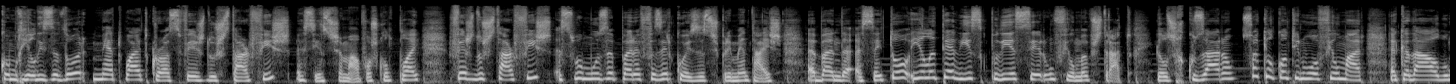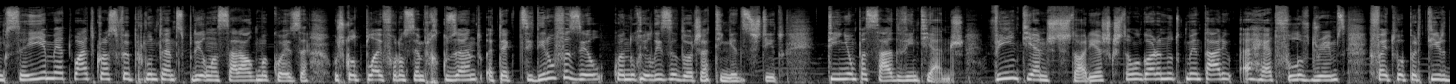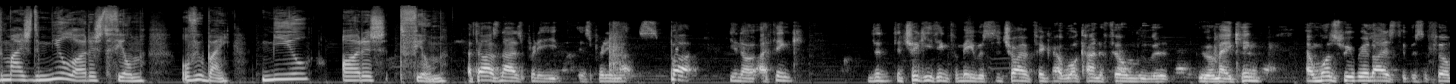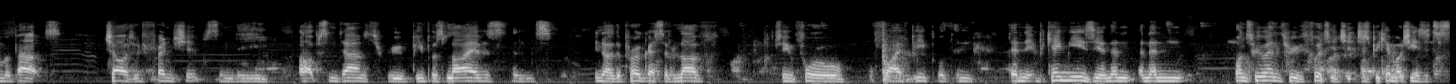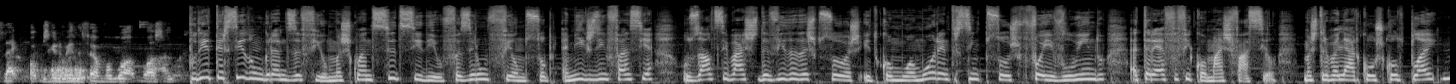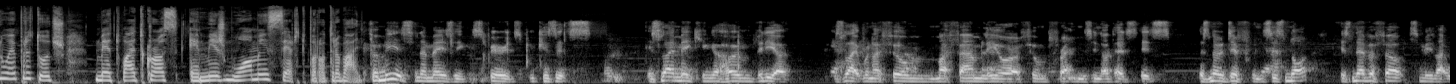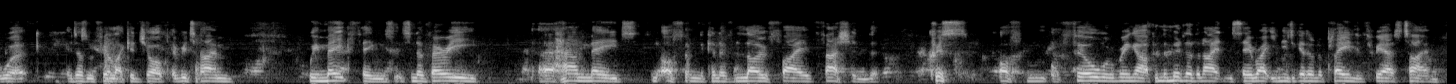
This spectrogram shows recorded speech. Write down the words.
Como realizador, Matt Whitecross fez dos Starfish, assim se chamava os Coldplay, fez dos Starfish a sua musa para fazer coisas experimentais. A banda aceitou e ele até disse que podia ser um filme abstrato. Eles recusaram, só que ele continuou a filmar. A cada álbum que saía, Matt Whitecross foi perguntando se podia lançar alguma coisa. Os Coldplay foram sempre recusando, até que decidiram fazê-lo quando o realizador já tinha desistido tinham passado 20 anos. 20 anos de histórias que estão agora no documentário A Head Full of Dreams, feito a partir de mais de mil horas de filme. Ouviu bem? Mil horas de filme. A thousand hours is pretty, is pretty nuts. But, you know, I think the, the tricky thing for me was to try and figure out what kind of film we were, we were making. And once we realized it was a film about childhood friendships and the ups and downs through people's lives and, you know, the progress of love between four five people, then then it became easier. And then and then once we went through footage, it just became much easier to select what was going to be in the film and what wasn't. Podia ter sido um grande desafio, mas quando se decidiu fazer um filme sobre amigos de infância, os altos e baixos da vida das pessoas e de como o amor entre cinco pessoas foi evoluindo, a tarefa ficou mais fácil. Mas trabalhar com os Coldplay não é para todos. Matt Whitecross é mesmo o homem certo para o trabalho. For me, it's an amazing experience because it's it's like making a home video. It's like when I film my family or I film friends. You know, there's it's there's no difference. It's not. It's never felt to me like work. It doesn't feel like a job. Every time we make things, it's in a very uh, handmade and often kind of low-fi fashion that Chris often or Phil will ring up in the middle of the night and say, "Right, you need to get on a plane in three hours' time.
